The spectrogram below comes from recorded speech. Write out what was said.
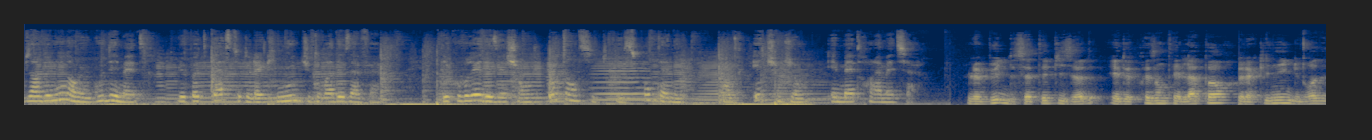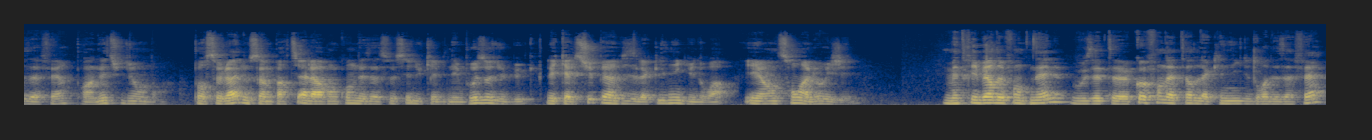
Bienvenue dans Le Goût des Maîtres, le podcast de la clinique du droit des affaires. Découvrez des échanges authentiques et spontanés entre étudiants et maîtres en la matière. Le but de cet épisode est de présenter l'apport de la clinique du droit des affaires pour un étudiant en droit. Pour cela, nous sommes partis à la rencontre des associés du cabinet Bruzo Dubuc, lesquels supervisent la clinique du droit et en sont à l'origine. Maître Hubert de Fontenelle, vous êtes euh, cofondateur de la clinique du droit des affaires.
